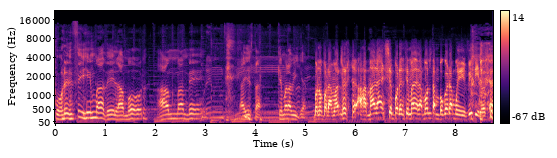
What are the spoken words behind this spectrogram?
por encima del amor. Ámame. Ahí está. Qué maravilla. Bueno, por amar, amar a ese por encima del amor tampoco era muy difícil. O sea,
